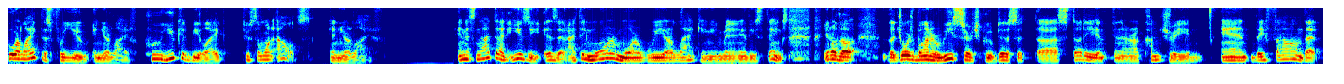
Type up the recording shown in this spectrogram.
who are like this for you in your life, who you could be like to someone else in your life. And it's not that easy, is it? I think more and more we are lacking in many of these things. You know, the, the George Barna Research Group did a uh, study in, in our country, and they found that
